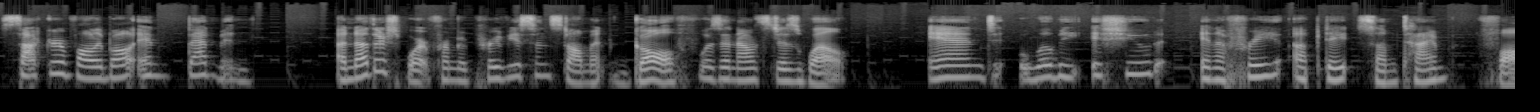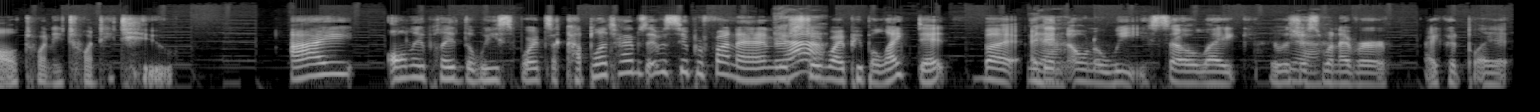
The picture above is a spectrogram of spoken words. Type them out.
soccer, volleyball, and badminton. Another sport from a previous installment, golf, was announced as well and will be issued in a free update sometime fall 2022. I only played the Wii Sports a couple of times. It was super fun. I understood Yeah. why people liked it, but I didn't own a Wii. So, like, it was just whenever I could play it.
